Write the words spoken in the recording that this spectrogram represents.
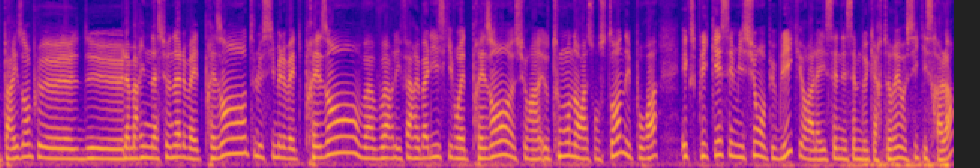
par exemple, euh, la Marine nationale va être présente, le CIMEL va être présent, on va avoir les phares et balises qui vont être présents. Euh, tout le monde aura son stand et pourra expliquer ses missions au public. Il y aura la SNSM de Carteret aussi qui sera là.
